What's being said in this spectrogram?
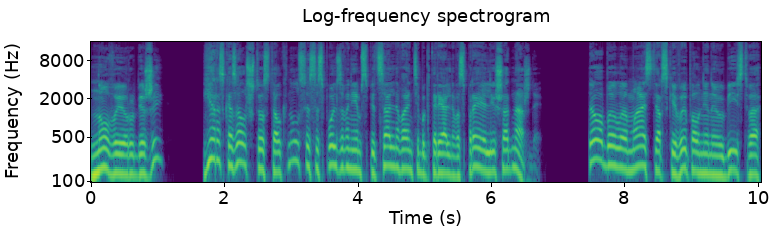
«Новые рубежи» Я рассказал, что столкнулся с использованием специального антибактериального спрея лишь однажды. То было мастерски выполненное убийство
